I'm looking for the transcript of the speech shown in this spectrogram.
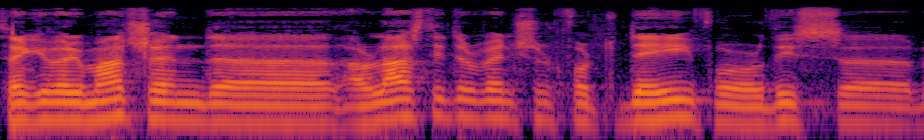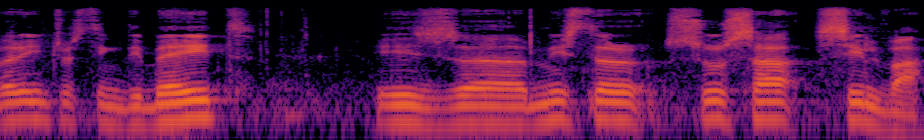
Thank you very much. And uh, our last intervention for today, for this uh, very interesting debate, is uh, Mr. Sousa Silva.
